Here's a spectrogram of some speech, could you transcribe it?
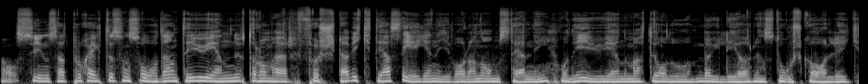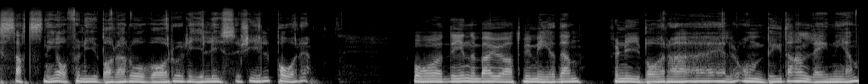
Ja, Synsat-projektet som sådant är ju en av de här första viktiga stegen i vår omställning och det är ju genom att det då möjliggör en storskalig satsning av förnybara råvaror i Lysekil på det. Och det innebär ju att vi med den förnybara eller ombyggda anläggningen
